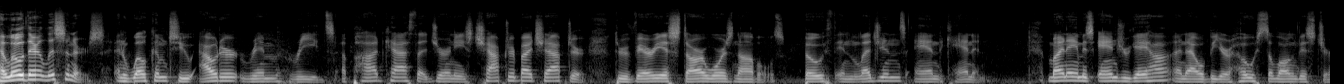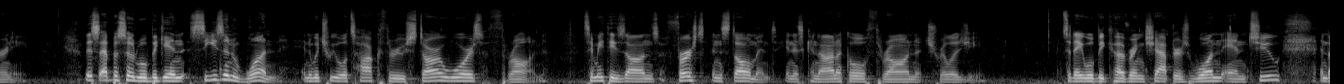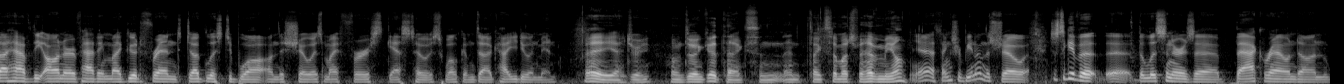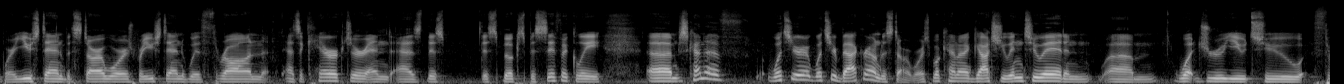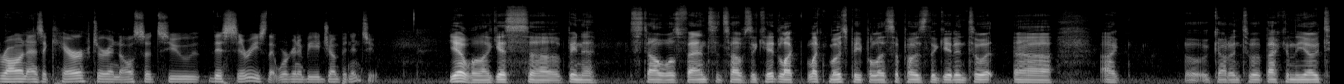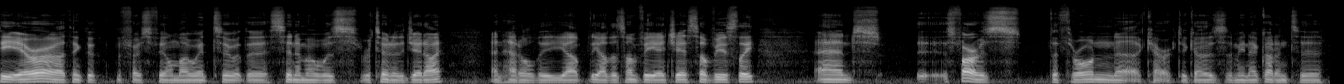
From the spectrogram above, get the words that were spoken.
Hello there, listeners, and welcome to Outer Rim Reads, a podcast that journeys chapter by chapter through various Star Wars novels, both in legends and canon. My name is Andrew Geha, and I will be your host along this journey. This episode will begin Season 1, in which we will talk through Star Wars Thrawn, Timothy Zahn's first installment in his canonical Thrawn trilogy. Today we'll be covering chapters 1 and 2, and I have the honor of having my good friend Douglas Dubois on the show as my first guest host. Welcome, Doug. How you doing, man? Hey, Andrew. I'm doing good, thanks, and, and thanks so much for having me on. Yeah, thanks for being on the show. Just to give a, uh, the listeners a background on where you stand with Star Wars, where you stand with Thrawn as a character, and as this this book specifically, um, just kind of what's your what's your background with Star Wars? What kind of got you into it, and um, what drew you to Thrawn as a character, and also to this series that we're going to be jumping into? Yeah, well, I guess uh, I've been a Star Wars fan since I was a kid. Like like most people, I suppose, they get into it. Uh, I uh, got into it back in the OT era. I think the the first film I went to at the cinema was Return of the Jedi, and had all the uh, the others on VHS, obviously. And uh, as far as the Thrawn uh, character goes, I mean, I got into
